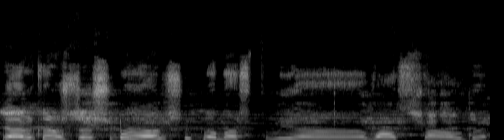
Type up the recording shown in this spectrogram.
Ya arkadaşlar şuna yanlışlıkla bastım ya. Bas çaldı.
